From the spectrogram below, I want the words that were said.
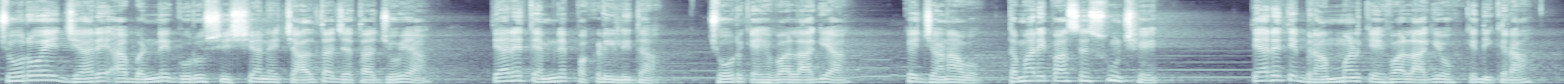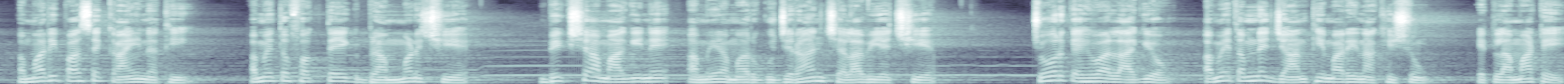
ચોરોએ જ્યારે આ બંને ગુરુ શિષ્યને ચાલતા જતા જોયા, ત્યારે તેમને પકડી લીધા. ચોર કહેવા લાગ્યા કે, જણાવો, તમારી પાસે શું છે? ત્યારે તે બ્રાહ્મણ કહેવા લાગ્યો કે, દીકરા, અમારી પાસે કાંઈ નથી. અમે તો ફક્ત એક બ્રાહ્મણ છીએ. ભિક્ષા માગીને અમે અમારું ગુજરાન ચલાવીએ છીએ. ચોર કહેવા લાગ્યો, અમે તમને જાનથી મારી નાખીશું. એટલા માટે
